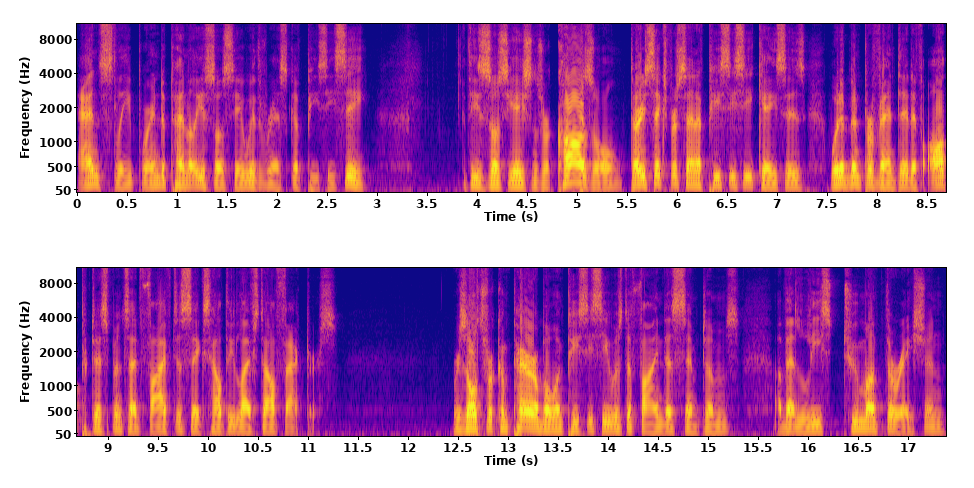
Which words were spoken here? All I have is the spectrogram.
and sleep were independently associated with risk of PCC. If these associations were causal, 36% of PCC cases would have been prevented if all participants had 5 to 6 healthy lifestyle factors. Results were comparable when PCC was defined as symptoms of at least two month duration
